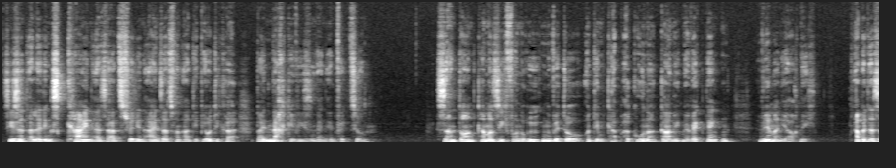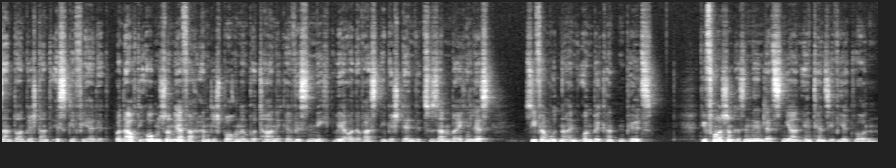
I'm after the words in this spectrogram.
Sie sind allerdings kein Ersatz für den Einsatz von Antibiotika bei nachgewiesenen Infektionen. Sanddorn kann man sich von Rügen, Witto und dem Kap Aguna gar nicht mehr wegdenken, will man ja auch nicht. Aber der Sanddornbestand ist gefährdet. Und auch die oben schon mehrfach angesprochenen Botaniker wissen nicht, wer oder was die Bestände zusammenbrechen lässt. Sie vermuten einen unbekannten Pilz. Die Forschung ist in den letzten Jahren intensiviert worden,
